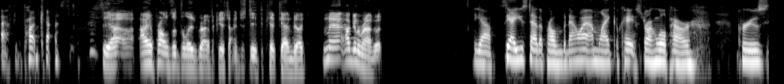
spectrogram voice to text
after the podcast. See, I, I, have problems with delayed gratification. I just eat the Kit Kat and be like, man, I'll get around to it. Yeah. See, I used to have that problem, but now I'm like, okay, strong willpower. Cruz,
